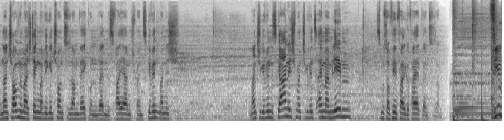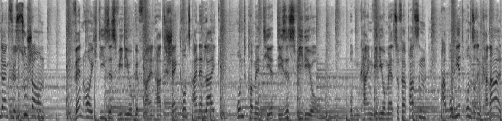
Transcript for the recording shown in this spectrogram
Und dann schauen wir mal, ich denke mal, wir gehen schon zusammen weg und werden das feiern. Ich meine, das gewinnt man nicht. Manche gewinnen es gar nicht, manche gewinnen es einmal im Leben. Es muss auf jeden Fall gefeiert werden zusammen. Vielen Dank fürs Zuschauen. Wenn euch dieses Video gefallen hat, schenkt uns einen Like und kommentiert dieses Video. Um kein Video mehr zu verpassen, abonniert unseren Kanal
